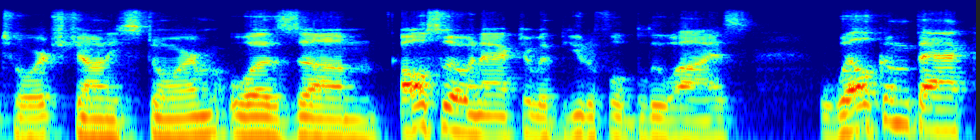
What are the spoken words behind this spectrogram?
Torch, Johnny Storm, was um, also an actor with beautiful blue eyes. Welcome back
